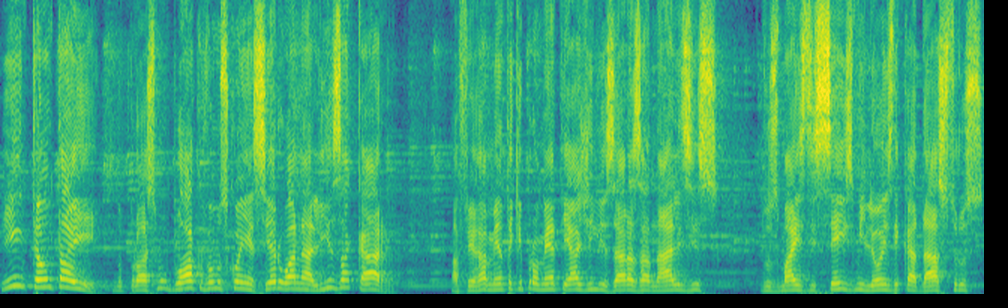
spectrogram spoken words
Então tá aí. No próximo bloco vamos conhecer o Analisa Car, a ferramenta que promete agilizar as análises dos mais de 6 milhões de cadastros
